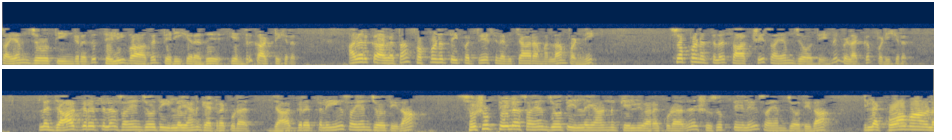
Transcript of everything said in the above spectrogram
சுயம் ஜோதிங்கிறது தெளிவாக தெரிகிறது என்று காட்டுகிறது. அதற்காகத்தான் சொப்பனத்தை பற்றிய சில விசாரம் எல்லாம் பண்ணி சொப்பனத்துல சாட்சி சுயம் ஜோதின்னு விளக்கப்படுகிறது. இல்ல ஜாகிரத்துல சுயம் ஜோதி இல்லையான்னு கேட்டக்கூடாது ஜாகிரத்திலையும் சுயம் ஜோதி தான். சுசுப்தியில சுயம் ஜோதி இல்லையான்னு கேள்வி வரக்கூடாது. சுசுப்தியிலையும் சுயம் ஜோதி தான். இல்ல கோமாவில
